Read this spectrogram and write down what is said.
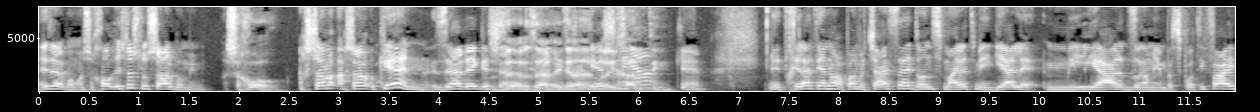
איזה אלבום? השחור? יש לו שלושה אלבומים. השחור. עכשיו, עכשיו, כן, זה הרגע ש... זהו, זה הרגע, לא. איחלתי. כן. תחילת ינואר 2019, דון סמיילט הגיע למיליארד זרמים בספוטיפיי,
